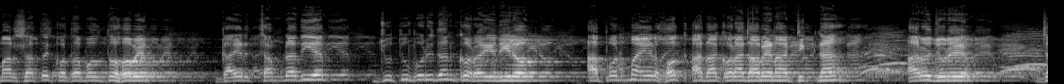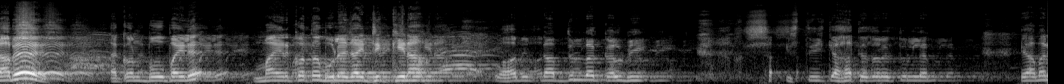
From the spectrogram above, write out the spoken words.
মার সাথে কথা বলতে হবে। গায়ের চামড়া দিয়ে জুতু পরিধান করাই দিল। আপন মায়ের হক আদা করা যাবে না, ঠিক না? আরও জোরে, যাবে? এখন বউ পাইলে মায়ের কথা ভুলে যায়, ঠিক কিনা ওয়াহাব ইবনে আব্দুল্লাহ কলবি স্ত্রীকে হাতে ধরে তুললেন। এ আমার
